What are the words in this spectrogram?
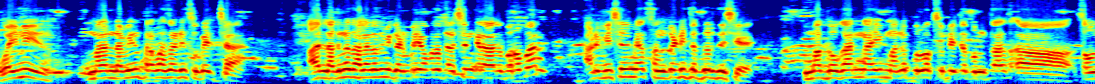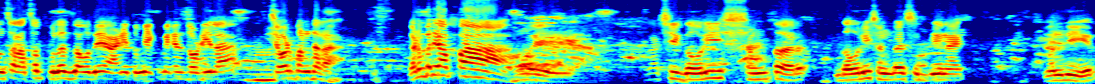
वहिनी तुम्हाला नवीन प्रवासासाठी शुभेच्छा. आज लग्न झाल्यानंतर तुम्ही गणपती बाप्पाचं दर्शन करायला बरोबर? आणि विशेष मी संकटी चतुर्दशी आहे. तुम्हाला दोघांनाही मनपूर्वक शुभेच्छा. तुमचा संसार असं फुलत जाऊ दे आणि तुम्ही एकमेकांच्या जोडीला शेवटपर्यंत राहा. गणपती बाप्पा! होय. श्री गौरी शंकर गौरी शंकर सिद्धिविनायक मंदिर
